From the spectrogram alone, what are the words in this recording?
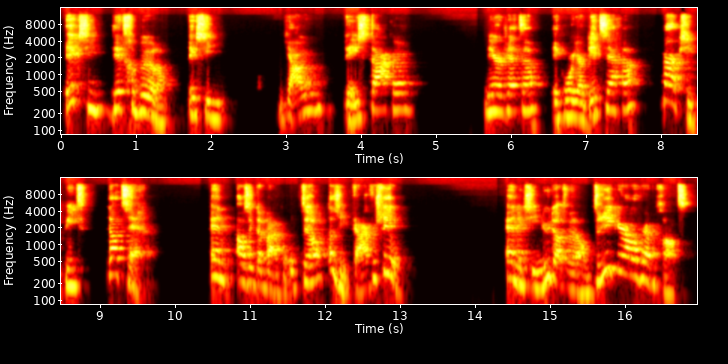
Ik zie dit gebeuren. Ik zie jou deze taken neerzetten. Ik hoor jou dit zeggen, maar ik zie Piet dat zeggen. En als ik dat buiten optel, dan zie ik daar verschil. En ik zie nu dat we er al drie keer over hebben gehad.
